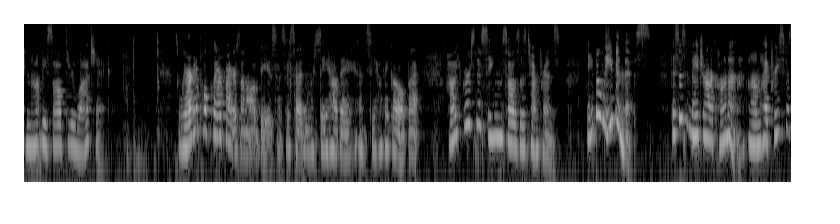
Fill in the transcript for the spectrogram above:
cannot be solved through logic. So we are going to pull clarifiers on all of these, as I said, and we'll see how they and see how they go. But how your person is seeing themselves as temperance, they believe in this. This is a major arcana. Um, High Priestess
